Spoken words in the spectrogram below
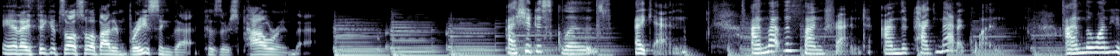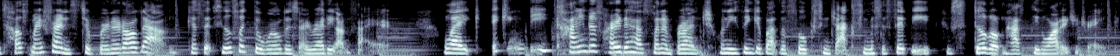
And I think it's also about embracing that because there's power in that. I should disclose again I'm not the fun friend, I'm the pragmatic one. I'm the one who tells my friends to burn it all down because it feels like the world is already on fire. Like, it can be kind of hard to have fun at brunch when you think about the folks in Jackson, Mississippi who still don't have clean water to drink.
